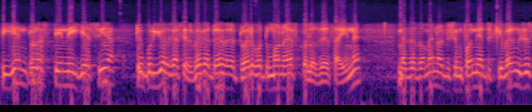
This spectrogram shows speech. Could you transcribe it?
πηγαίνει τώρα στην ηγεσία του Υπουργείου Εργασίας. Βέβαια το έργο του μόνο εύκολο δεν θα είναι, με δεδομένο ότι η συμφωνία της κυβέρνησης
